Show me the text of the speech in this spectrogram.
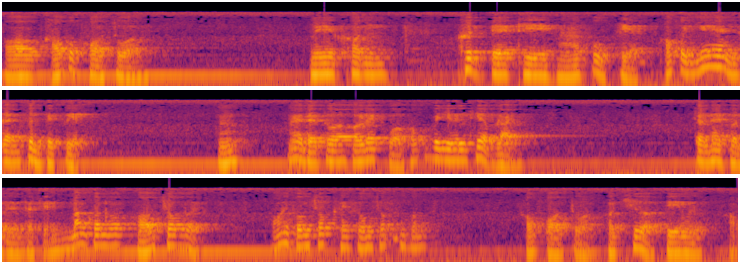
พอเขาก็พอตัว มีคนขึ้นเปทีหาผู้เปรียบ เขาก็แย่งกันขึ้นไปเปรียบนะแม้แต่ตัวเขาเล็กกว่าเขาก็ไปยืนเทียบไหลจนให้คนอื่นตัดสินบางคนก็ขอชกด้วยขอให้ผมชกให้ผมชกทุกคนเขาพอตัว เขาเชื่อฝีมือเขา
